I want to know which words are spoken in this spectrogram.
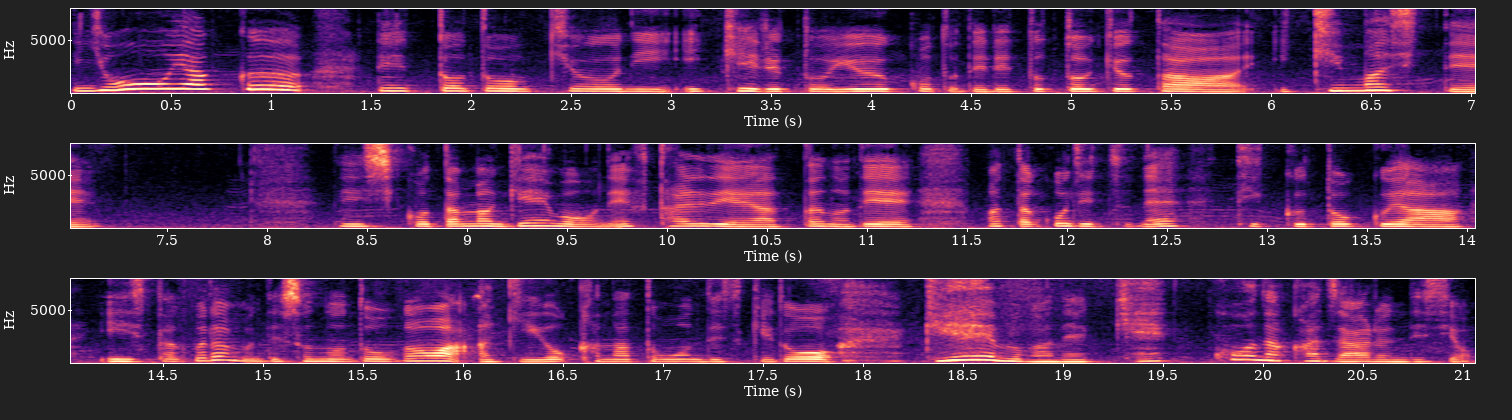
ようやくレッド東京に行けるということでレッド東京タワー行きましてでしこたまゲームをね2人でやったのでまた後日ね TikTok や Instagram でその動画はあげようかなと思うんですけどゲームがね結構な数あるんですよ。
